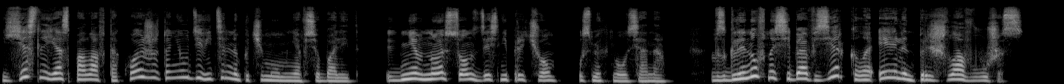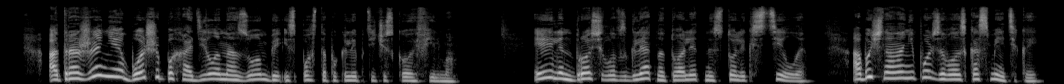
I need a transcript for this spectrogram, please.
Если я спала в такой же, то неудивительно, почему у меня все болит. Дневной сон здесь ни при чем, усмехнулась она. Взглянув на себя в зеркало, Эйлин пришла в ужас. Отражение больше походило на зомби из постапокалиптического фильма. Эйлин бросила взгляд на туалетный столик Стиллы. Обычно она не пользовалась косметикой.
